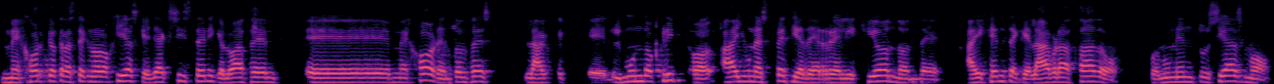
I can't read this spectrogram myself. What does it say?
mejor que otras tecnologías que ya existen y que lo hacen eh, mejor. Entonces, el mundo cripto hay una especie de religión donde hay gente que la ha abrazado con un entusiasmo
